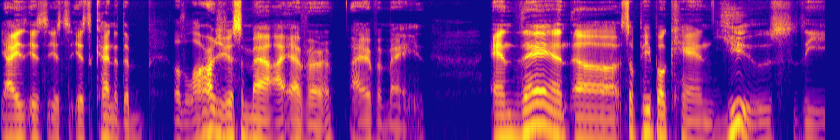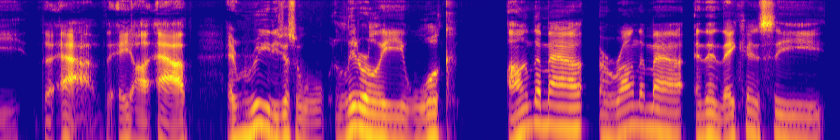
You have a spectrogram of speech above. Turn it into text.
Yeah, it's it's it's kind of the, the largest map I ever I ever made, and then uh, so people can use the the app, the AR app, and really just w- literally walk on the map, around the map, and then they can see,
